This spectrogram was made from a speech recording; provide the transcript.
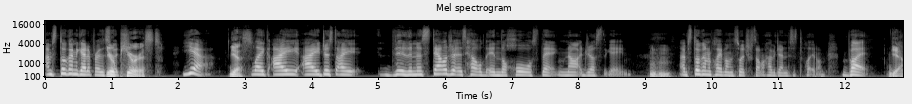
I'm still gonna get it for the you're a Switch. purist. Yeah, Yes. like I, I just I the, the nostalgia is held in the whole thing, not just the game. Mm-hmm. I'm still gonna play it on the Switch because I don't have a Genesis to play it on. But Yeah.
